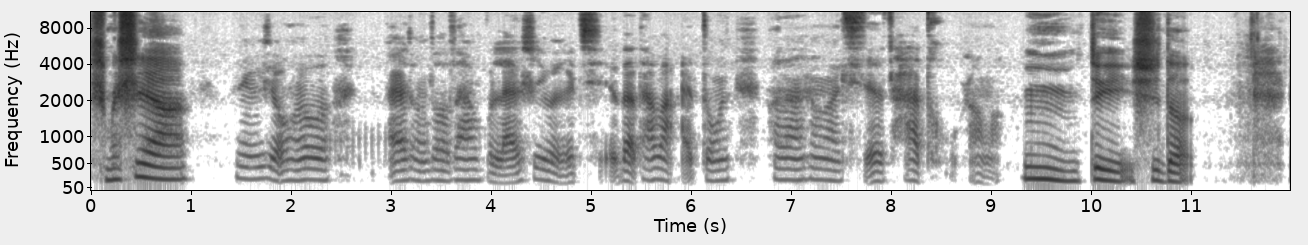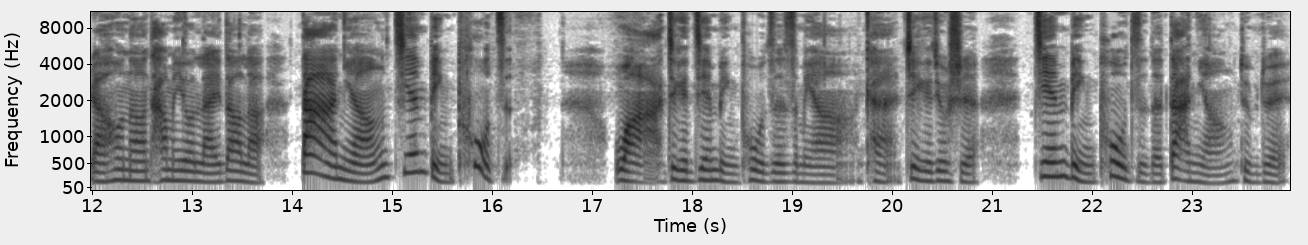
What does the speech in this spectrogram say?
什么事啊？那个小朋友儿童套餐本来是有一个旗的，他把儿童套餐上的旗插头上了。嗯，对，是的。然后呢，他们又来到了。大娘煎饼铺子，哇，这个煎饼铺子怎么样？看，这个就是煎饼铺子的大娘，对不对？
